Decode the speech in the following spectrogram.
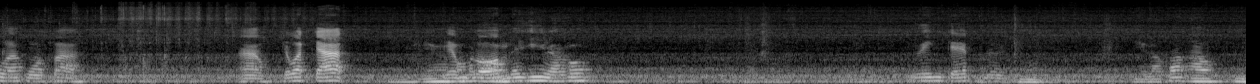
ก็ครัวหัวป่าอ้าวจวัดจาดเตรียมพร้อม ได้ที่แล้วก็เร่งแก๊สเลยอืมเดี๋ยวเราก็เอานี่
